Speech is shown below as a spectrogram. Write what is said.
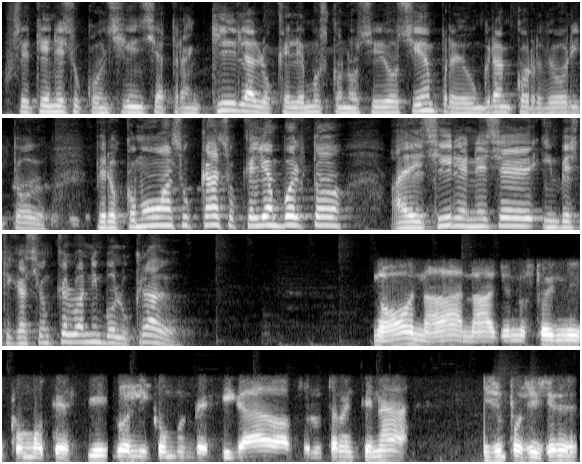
usted tiene su conciencia tranquila, lo que le hemos conocido siempre, de un gran corredor y todo. Pero ¿cómo va su caso? ¿Qué le han vuelto a decir en esa investigación que lo han involucrado? No, nada, nada, yo no estoy ni como testigo ni como investigado, absolutamente nada. Mi suposiciones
